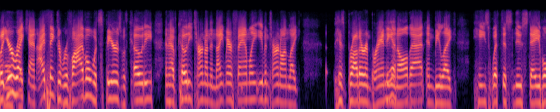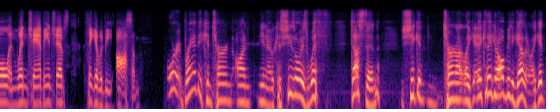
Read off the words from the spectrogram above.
But you're Uh, right, Ken. I think the revival with Spears with Cody and have Cody turn on the Nightmare family, even turn on like his brother and Brandi Yeah. and all that, and be like he's with this new stable and win championships. I think it would be awesome. Or Brandi can turn on, you know, because she's always with Dustin. She could turn on, like, it, they could all be together. Like, it,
